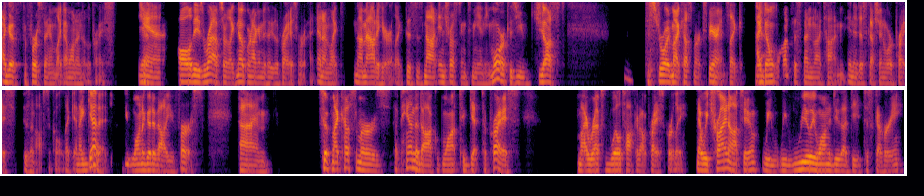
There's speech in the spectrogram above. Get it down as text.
I go the first thing I'm like, I want to know the price. Yeah. And all these reps are like, nope, we're not going to tell you the price. And I'm like, I'm out of here. Like, this is not interesting to me anymore because you've just destroyed my customer experience. Like, yeah. I don't want to spend my time in a discussion where price is an obstacle. Like, and I get it. You want to go to value first. Um, so if my customers at PandaDoc want to get to price, my reps will talk about price early. Now we try not to. We we really want to do that deep discovery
